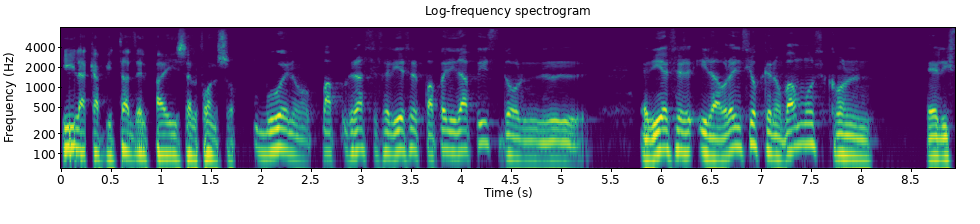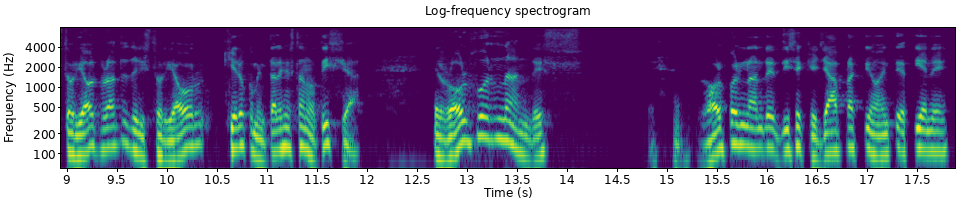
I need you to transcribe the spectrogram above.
y la capital del país, Alfonso. Bueno, gracias Eliezer, papel y lápiz, don Eliezer y Laurencio, que nos vamos con el historiador, pero antes del historiador, quiero comentarles esta noticia. El Rodolfo Hernández, Rodolfo Hernández dice que ya prácticamente tiene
